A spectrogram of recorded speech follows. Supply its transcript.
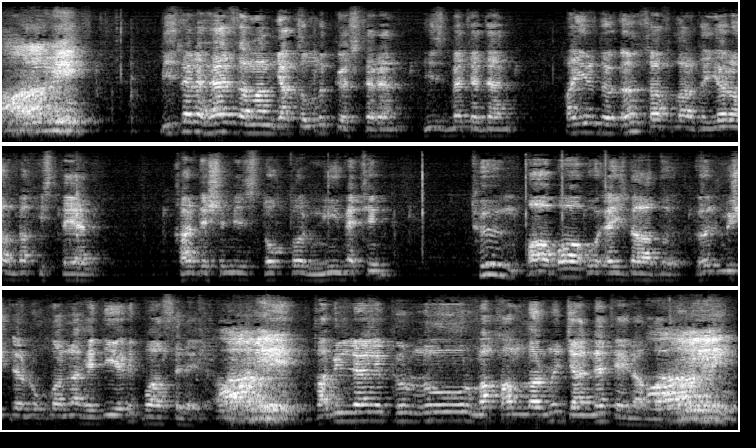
Amin. Bizlere her zaman yakınlık gösteren, hizmet eden, hayırda ön saflarda yer almak isteyen kardeşimiz Doktor Nimet'in tüm aba-u ecdadı, ölmüşler ruhlarına hediyelik vasıl eyle. Amin. Kabirlerini pür nur, makamlarını cennet eyle Allah. Amin.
